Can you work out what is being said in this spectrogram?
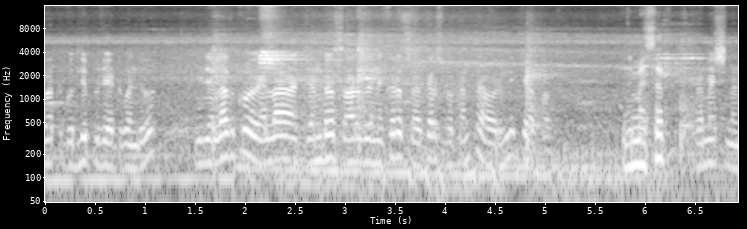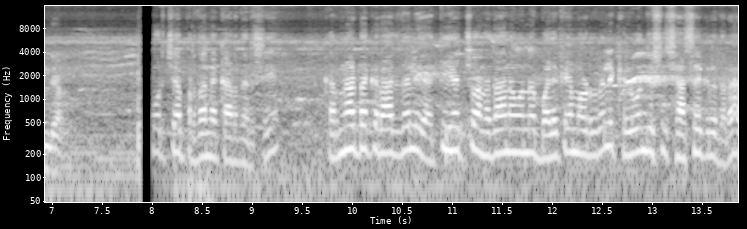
ಇವತ್ತು ಗುದ್ಲಿ ಪೂಜೆ ಇಟ್ಕೊಂಡೆವು. ಇದೆಲ್ಲದಕ್ಕೂ ಎಲ್ಲ ಜನರು ಸಾರ್ವಜನಿಕರು ಸಹಕರಿಸ್ಬೇಕಂತ ಅವರಲ್ಲಿ ಕೇಳ್ಬೋದು ನಿಮ್ಮ ಹೆಸರು? ರಮೇಶ್ ನಂದ್ಯಾಳ್. ಮೋರ್ಚಾ ಪ್ರಧಾನ ಕಾರ್ಯದರ್ಶಿ. ಕರ್ನಾಟಕ ರಾಜ್ಯದಲ್ಲಿ ಅತಿ ಹೆಚ್ಚು ಅನುದಾನವನ್ನು ಬಳಕೆ ಮಾಡೋದ್ರಲ್ಲಿ ಕೆಲವೊಂದಿಷ್ಟು ಶಾಸಕರಿದ್ದಾರೆ.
